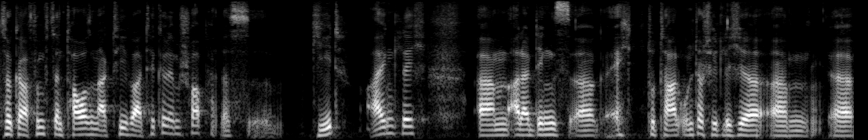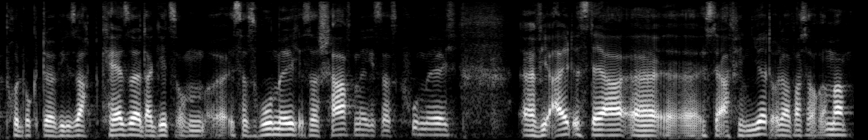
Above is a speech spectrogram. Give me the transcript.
circa 15.000 aktive Artikel im Shop. Das äh, geht eigentlich. Ähm, allerdings äh, echt total unterschiedliche ähm, äh, Produkte. Wie gesagt, Käse, da geht's um, äh, ist das Rohmilch, ist das Schafmilch, ist das Kuhmilch, äh, wie alt ist der, äh, ist der affiniert oder was auch immer.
